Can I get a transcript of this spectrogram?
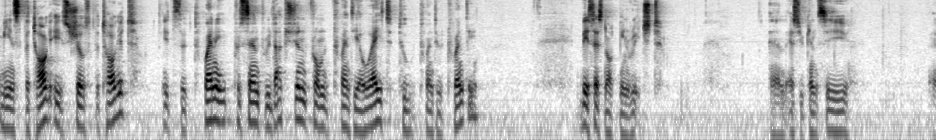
means the target, shows the target. It's a 20% reduction from 2008 to 2020. This has not been reached. And as you can see, uh,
